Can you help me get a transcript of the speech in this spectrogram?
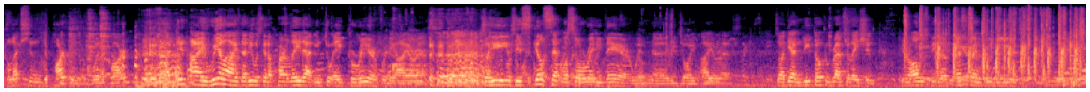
collection department of Winnicott. I, did, I realized that he was going to parlay that into a career for the IRS. so he, his skill set was already there when uh, he joined IRS. So again, Lito, congratulations. You've always been a best friend through the years.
